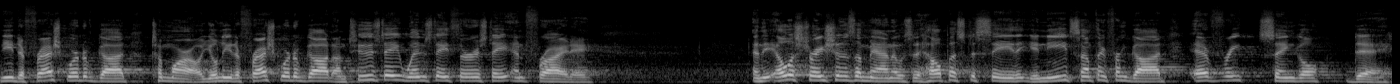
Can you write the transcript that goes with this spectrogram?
You need a fresh word of God tomorrow. You'll need a fresh word of God on Tuesday, Wednesday, Thursday, and Friday. And the illustration is a man was to help us to see that you need something from God every single day.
